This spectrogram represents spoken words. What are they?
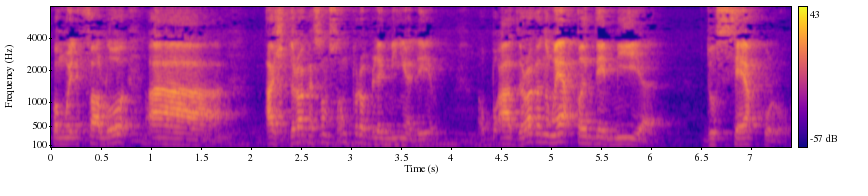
como ele falou, a, as drogas são só um probleminha ali. A droga não é a pandemia do século,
